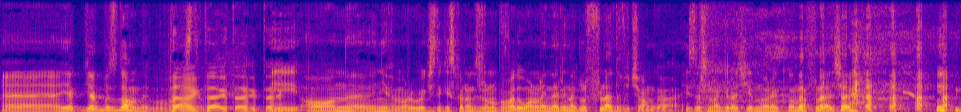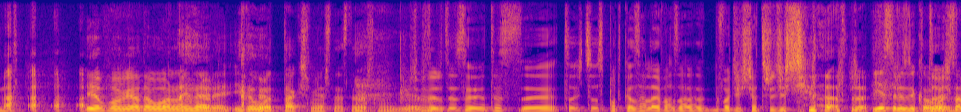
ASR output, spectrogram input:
E, jak, jak bezdomny po tak, prostu. Tak, tak, tak. I on, nie wiem, robił jakieś takie eksperymenty, że on opowiadał one-linery i nagle flet wyciąga i zaczyna grać jedną ręką na flecie i opowiadał one-linery. I to było tak śmieszne strasznie. Myślę, że to jest, to jest e, coś, co spotka Zalewa za 20-30 lat, że Jest ryzyko. Ktoś, kto,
